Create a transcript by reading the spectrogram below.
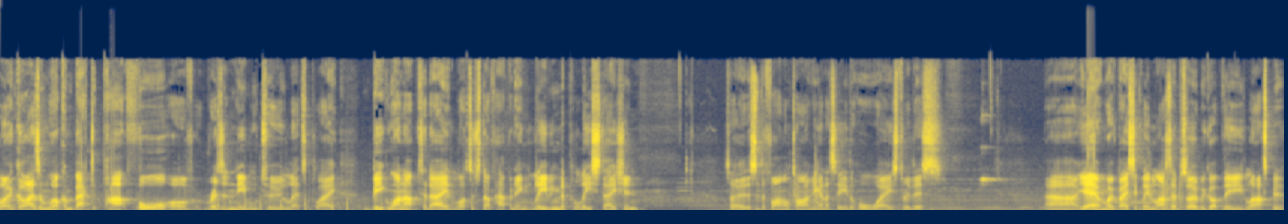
Hello guys and welcome back to part 4 of Resident Evil 2 Let's Play. Big one up today, lots of stuff happening, leaving the police station. So this is the final time you're going to see the hallways through this. Uh, yeah, and we've basically in the last episode we got the last bit,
